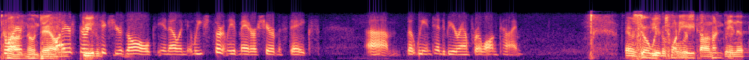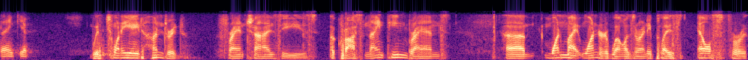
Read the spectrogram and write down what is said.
Oh, Dwyer's, no doubt. Dwyer's 36 Beautiful. years old, you know, and, and we certainly have made our share of mistakes. Um, but we intend to be around for a long time. That was So a with beautiful response, 2800 Dina. Thank you. with 2,800 franchisees across 19 brands. Um, one might wonder, well, is there any place else for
